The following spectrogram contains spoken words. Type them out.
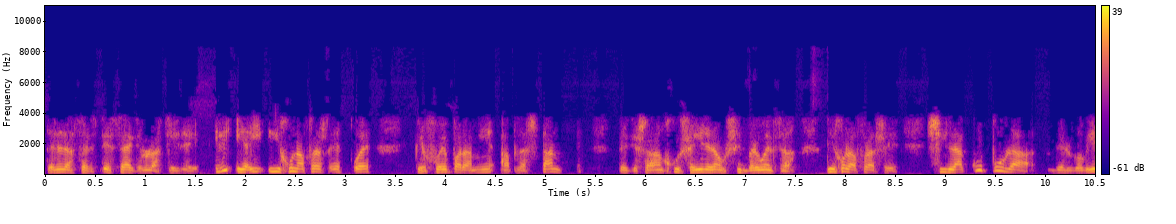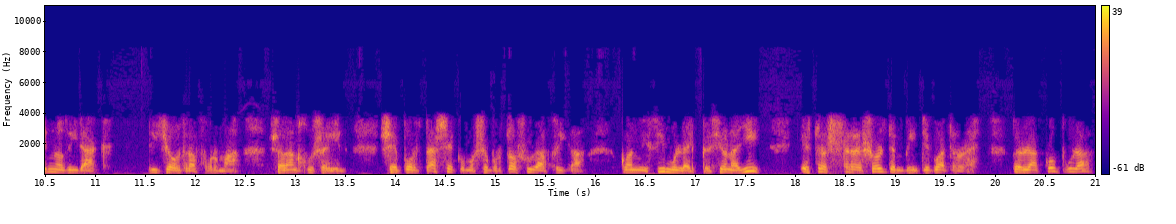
tener la certeza de que no las tiene. Y, y ahí dijo una frase después que fue para mí aplastante, de que Saddam Hussein era un sinvergüenza. Dijo la frase, si la cúpula del gobierno de Irak, dicho de otra forma, Saddam Hussein, se portase como se portó Sudáfrica cuando hicimos la inspección allí, esto se resuelto en 24 horas. Pero la cúpula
